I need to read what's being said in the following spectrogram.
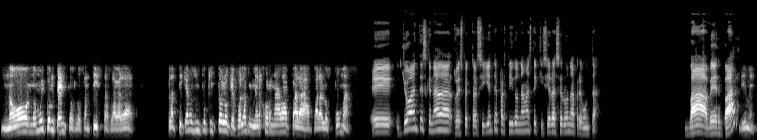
no, no muy contentos los santistas, la verdad. Platícanos un poquito lo que fue la primera jornada para, para los Pumas. Eh, yo antes que nada, respecto al siguiente partido, nada más te quisiera hacer una pregunta. ¿Va a haber bar? Dime.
